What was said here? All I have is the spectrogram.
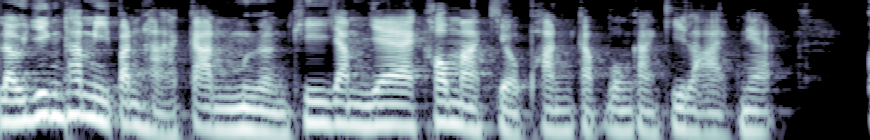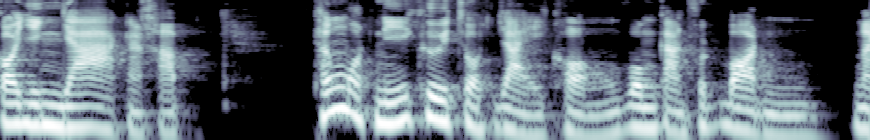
แล้วยิ่งถ้ามีปัญหาการเมืองที่ย่ำแย่เข้ามาเกี่ยวพันกับวงการกีฬาเนี่ยก็ยิ่งยากนะครับ ทั้งหมดนี้คือโจทย์ใหญ่ของวงการฟุตบอลใน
